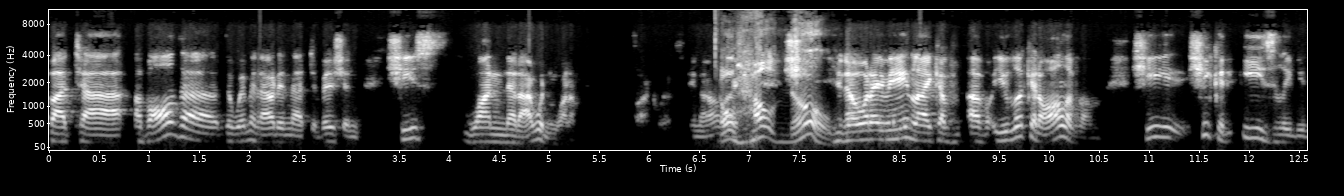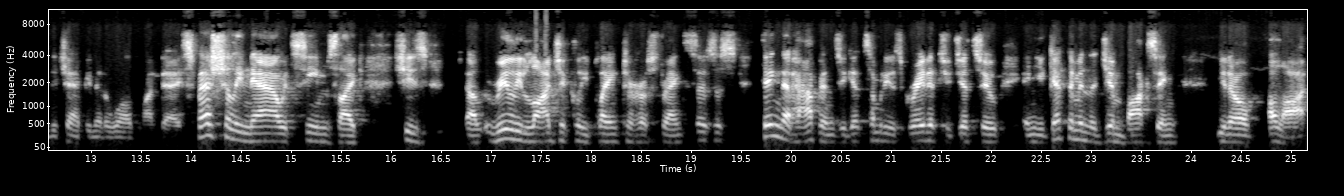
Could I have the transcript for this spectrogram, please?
but uh, of all the the women out in that division, she's one that I wouldn't want to fuck with. You know? Oh Like, hell no! you know what I mean? Like of, of you look at all of them. She she could easily be the champion of the world one day. Especially now, it seems like she's uh, really logically playing to her strengths. There's this thing that happens: you get somebody who's great at jujitsu, and you get them in the gym boxing, you know, a lot,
